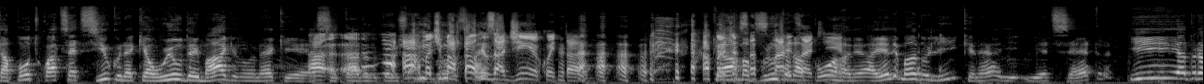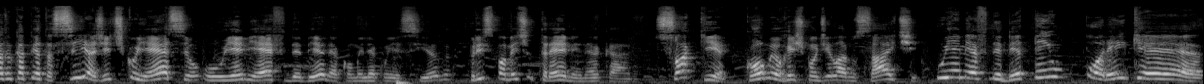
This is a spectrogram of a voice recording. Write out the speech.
da ponto .475, né, que é o Wilder Magnum, né, que é A- citada do a- pelo a arma de matar o risadinha, coitado. que é arma bruta da porra, né? Aí ele manda o link, né? E, e etc. E Adorador Capeta, se a gente conhece o IMFDB, né? Como ele é conhecido, principalmente o Treme, né, cara? Só que, como eu respondi lá no site, o IMFDB tem um porém que é.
